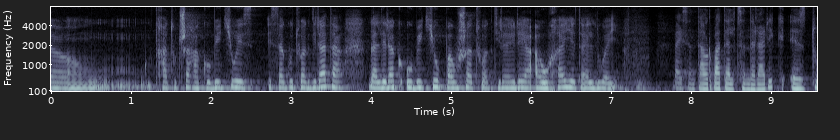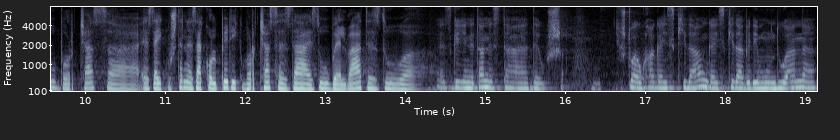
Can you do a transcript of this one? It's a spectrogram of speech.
uh, tratu txarrak obekio ezagutuak dira eta galderak obekio pausatu dira ere aurrai eta helduai. Bai, zenta hor bat heltzen delarik, ez du bortxaz, ez da ikusten, ez da kolperik bortxaz, ez da ez du bel bat, ez du... Ez gehienetan ez da deus. Justu aurra gaizki da, gaizki da bere munduan,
